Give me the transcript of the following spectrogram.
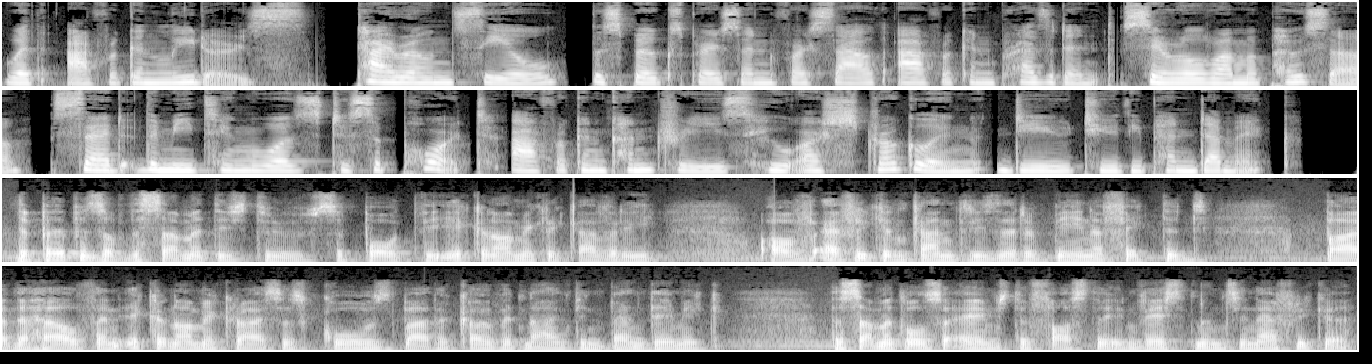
with African leaders. Tyrone Seale, the spokesperson for South African President Cyril Ramaphosa, said the meeting was to support African countries who are struggling due to the pandemic. The purpose of the summit is to support the economic recovery of African countries that have been affected by the health and economic crisis caused by the COVID 19 pandemic. The summit also aims to foster investments in Africa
